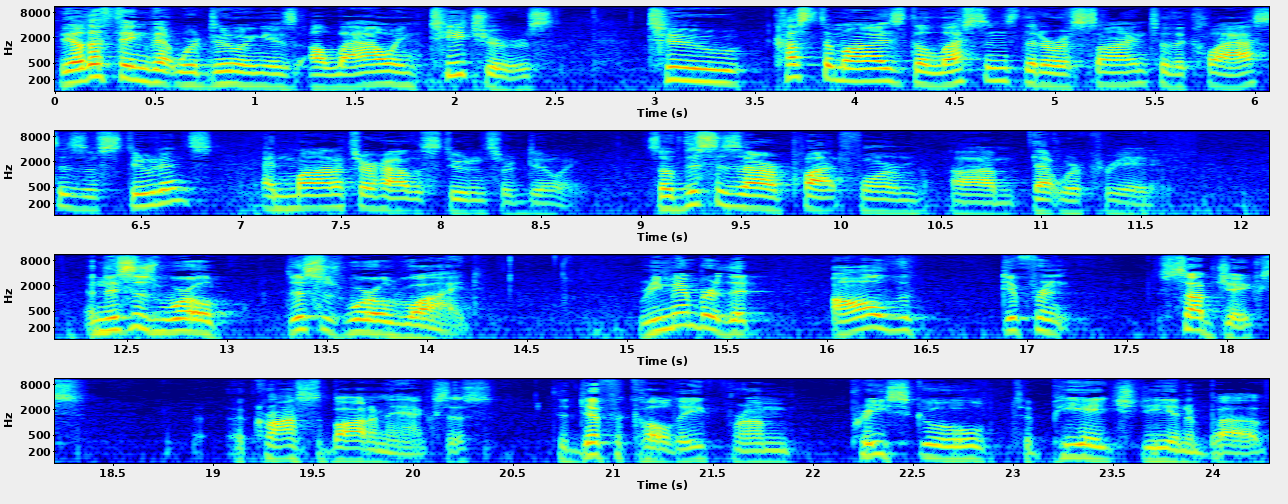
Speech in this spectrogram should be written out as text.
The other thing that we're doing is allowing teachers to customize the lessons that are assigned to the classes of students and monitor how the students are doing. So, this is our platform um, that we're creating. And this is world this is worldwide. Remember that all the different subjects across the bottom axis, the difficulty from preschool to PhD and above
